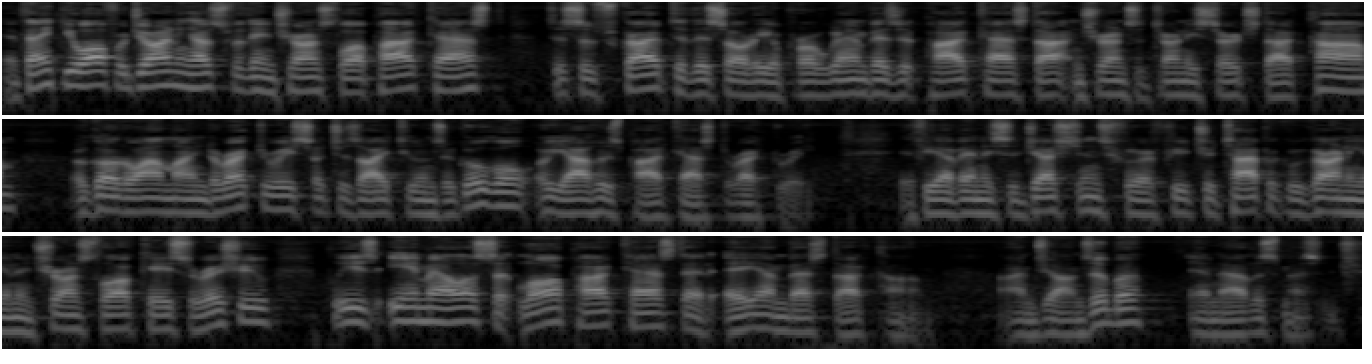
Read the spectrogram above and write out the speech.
And thank you all for joining us for the Insurance Law Podcast. To subscribe to this audio program, visit podcast.insuranceattorneysearch.com or go to online directories such as iTunes or Google or Yahoo's podcast directory. If you have any suggestions for a future topic regarding an insurance law case or issue, please email us at lawpodcast at ambest.com. I'm John Zuba, and now this message.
